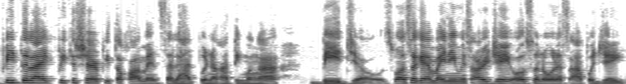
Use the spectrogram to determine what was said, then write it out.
free to like, free to share, free to comment sa lahat po ng ating mga videos. Once again, my name is RJ, also known as Apo J.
